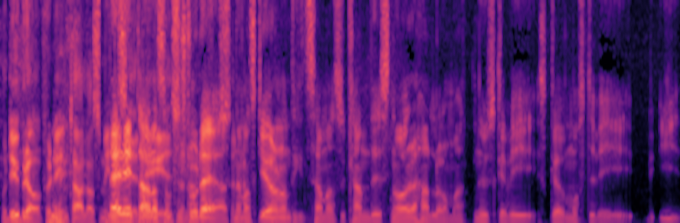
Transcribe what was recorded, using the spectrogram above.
Och det är bra, för det är inte alla som nej, det är inser inte alla som förstår det, att när man ska göra någonting tillsammans så kan det snarare handla om att nu ska vi, ska, måste vi, i,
